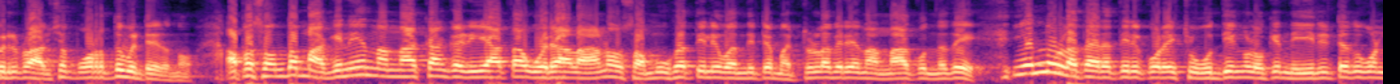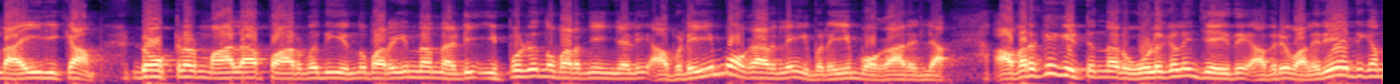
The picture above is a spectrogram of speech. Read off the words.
ഒരു പ്രാവശ്യം പുറത്തു വിട്ടിരുന്നു. അപ്പോൾ സ്വന്തം മകനെ നന്നാക്കാൻ കഴിയാത്ത ഒരാളാണോ സമൂഹത്തിൽ വന്നിട്ട് മറ്റുള്ളവരെ നന്നാക്കുന്നത് എന്നുള്ള തരത്തിൽ കുറേ ചോദ്യങ്ങളൊക്കെ നേരിട്ടത് കൊണ്ടായിരിക്കാം ഡോക്ടർ മാല പാർവതി എന്ന് പറയുന്ന നടി ഇപ്പോഴെന്ന് പറഞ്ഞു കഴിഞ്ഞാൽ അവിടെയും പോകാറില്ല ഇവിടെയും പോകാറില്ല. അവർക്ക് കിട്ടുന്ന റോളുകളും ചെയ്ത് അവർ വളരെയധികം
